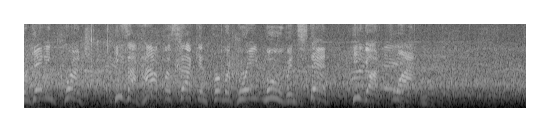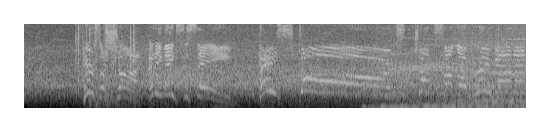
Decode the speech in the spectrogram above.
or getting crunched. He's a half a second from a great move. Instead, he got flattened. Here's a shot, and he makes the save. He scores! Jumps on the rebound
